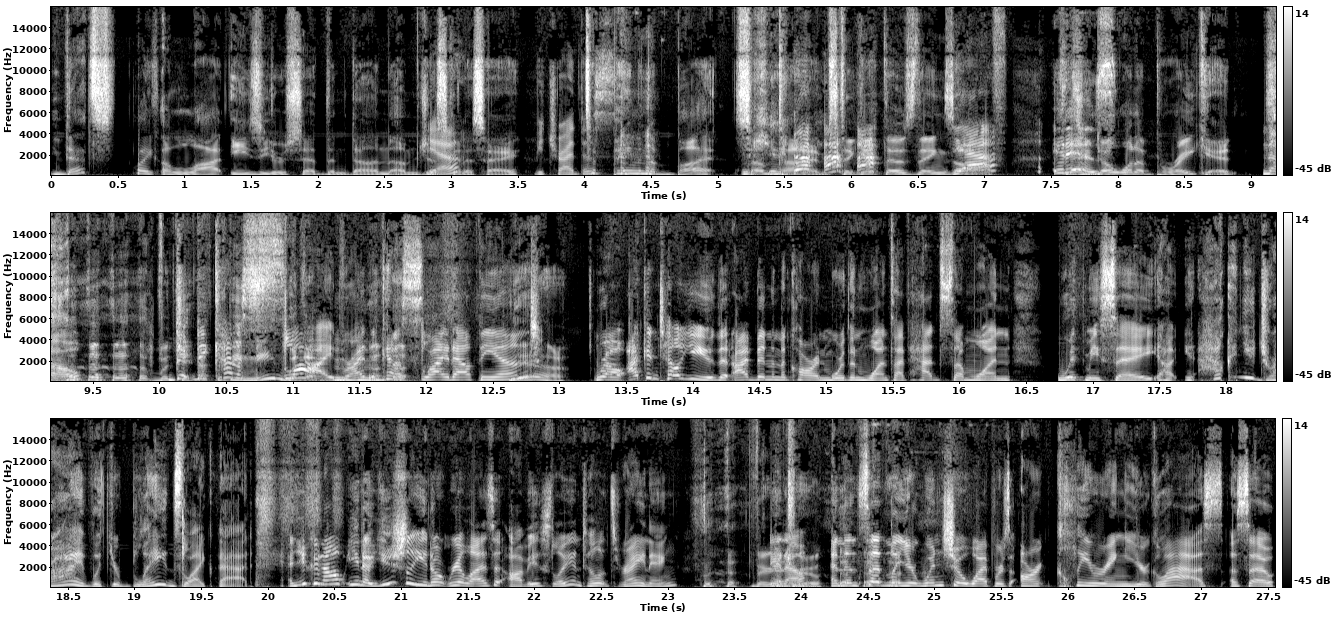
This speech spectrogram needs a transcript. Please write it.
That's like a lot easier said than done, I'm just Yeah? going to say. Have you tried this? It's a pain in the butt sometimes to get those things Yeah, off. it 'Cause You don't want to break it, No. but they they kind of slide, right? They kind of slide out the end. Yeah. Well, I can tell you that I've been in the car and more than once I've had someone with me say, uh, "How can you drive with your blades like that?" And you can, all, you know, usually you don't realize it, obviously, until it's raining. Very you know, true. and then suddenly your windshield wipers aren't clearing your glass. So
